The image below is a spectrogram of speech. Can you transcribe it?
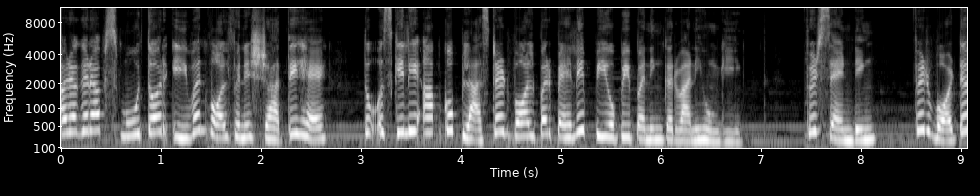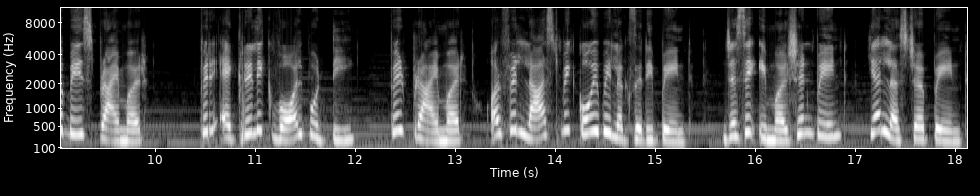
और अगर आप स्मूथ और इवन वॉल फिनिश चाहते हैं तो उसके लिए आपको प्लास्टर्ड वॉल पर पहले पीओपी पनिंग करवानी होगी। फिर सैंडिंग फिर वाटर बेस्ड प्राइमर फिर एक्रेलिक वॉल पुट्टी, फिर प्राइमर और फिर लास्ट में कोई भी लग्जरी पेंट जैसे इमल्शन पेंट या लस्टर पेंट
